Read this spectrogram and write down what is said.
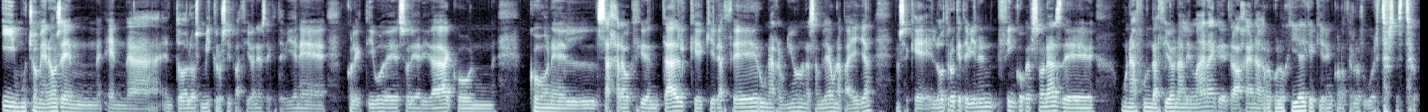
y mucho menos en, en, uh, en todos los micro situaciones de que te viene colectivo de solidaridad con con el Sáhara Occidental que quiere hacer una reunión, una asamblea, una paella, no sé qué. El otro que te vienen cinco personas de una fundación alemana que trabaja en agroecología y que quieren conocer los huertos. Esto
